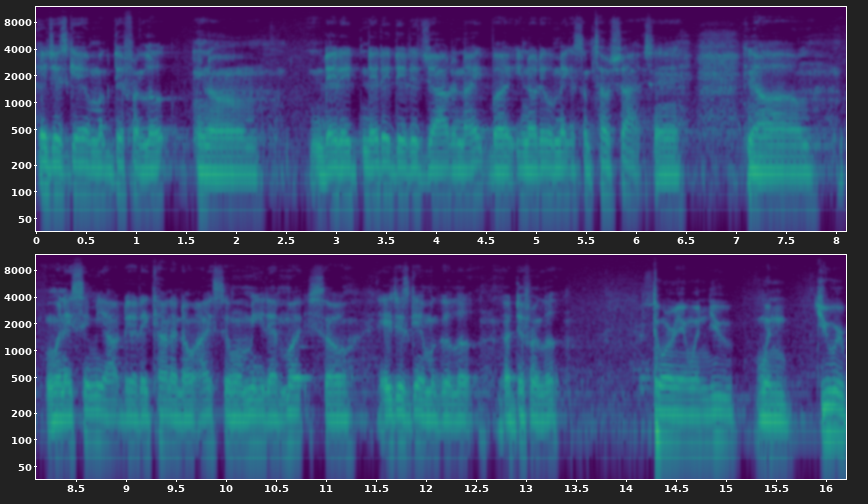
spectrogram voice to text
it just gave them a different look. You know, um, they they they, they did a job tonight, but you know, they were making some tough shots, and you know, um, when they see me out there, they kind of don't ice it on me that much. So it just gave them a good look, a different look. Dorian, when you when you were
